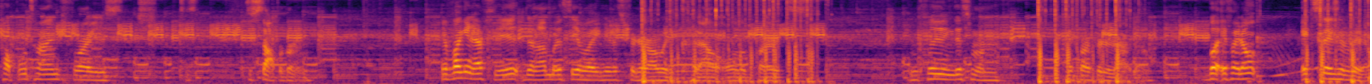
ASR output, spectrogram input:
couple times before I just just, just stop recording. If I can FC it, then I'm gonna see if I can just figure out a way to cut out all the parts, including this one. If I figure it out though, but if I don't, it stays in the video.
